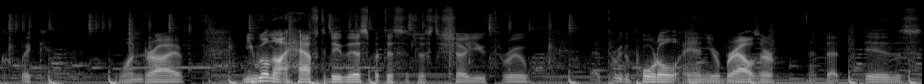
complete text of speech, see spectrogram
click OneDrive. You will not have to do this, but this is just to show you through uh, through the portal and your browser that that is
